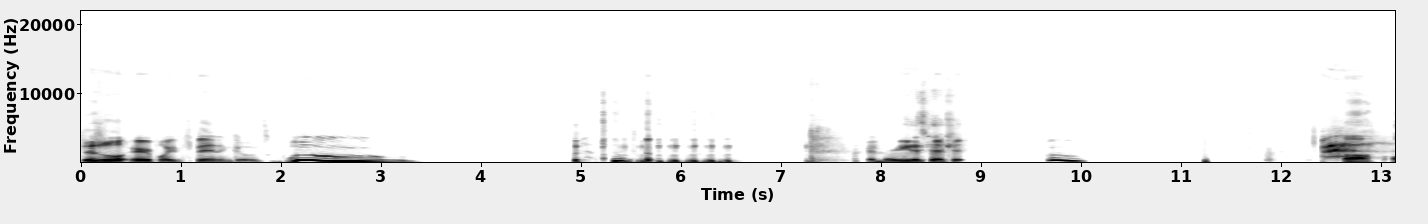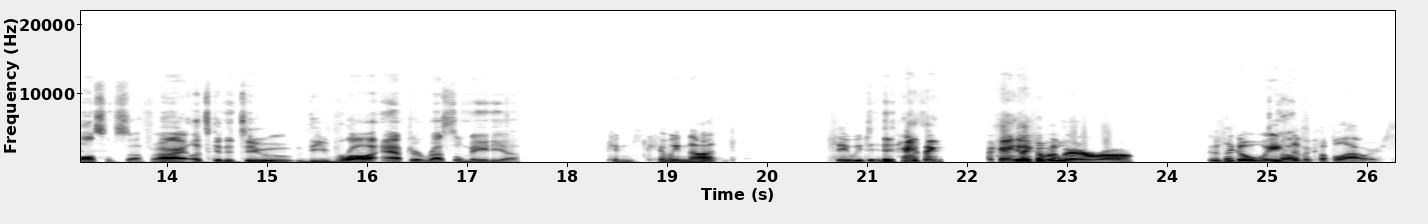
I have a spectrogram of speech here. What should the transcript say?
Does a little airplane spin and goes, woo. and dare you to touch it. Oh, awesome stuff. All right, let's get into the Raw after WrestleMania. can can we not say we did? I can't think. I can't It was think of like a a- better Raw. It was like a waste Oh. of a couple hours.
